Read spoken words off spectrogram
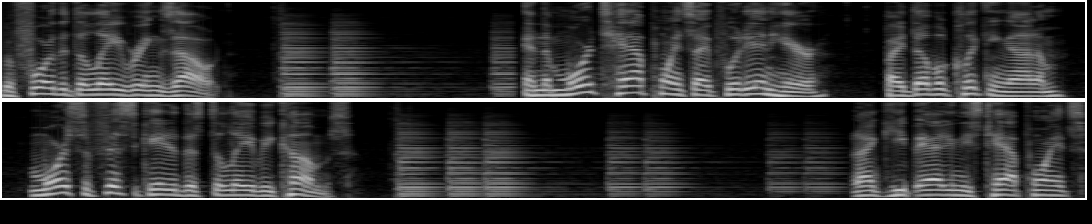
before the delay rings out. And the more tap points I put in here, by double clicking on them, more sophisticated this delay becomes. And I keep adding these tap points.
